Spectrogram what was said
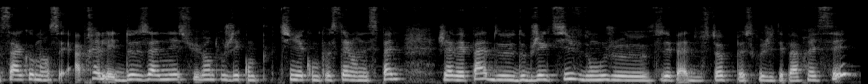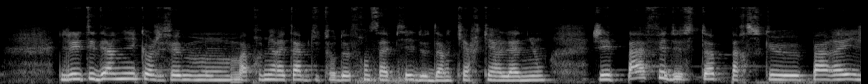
ça a commencé. Après les deux années suivantes où j'ai continué Compostelle en Espagne, j'avais pas d'objectif, donc je faisais pas de stop parce que j'étais pas pressée. L'été dernier, quand j'ai fait ma première étape du Tour de France à pied de Dunkerque à Lannion, j'ai pas fait de stop parce que, pareil,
